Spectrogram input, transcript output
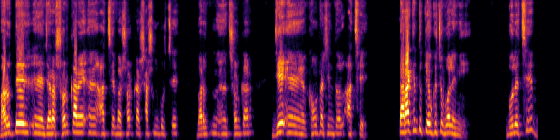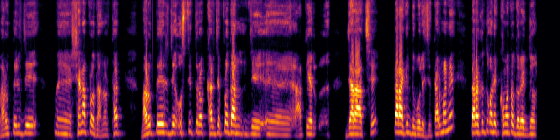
ভারতের যারা সরকারে আছে বা সরকার শাসন করছে, ভারত সরকার যে ক্ষমতাসীন দল আছে, তারা কিন্তু কেউ কিছু বলেনি। বলেছে ভারতের যে সেনা প্রধান অর্থাৎ ভারতের যে অস্তিত্ব রক্ষার যে প্রধান যে হাতিয়ার যারা আছে, তারা কিন্তু বলেছে। তার মানে তারা কিন্তু অনেক ক্ষমতাধর একজন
